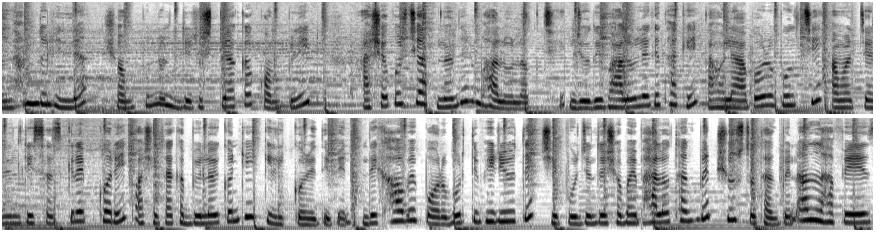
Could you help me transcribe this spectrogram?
আলহামদুলিল্লাহ, সম্পূর্ণ ড্রেসটি আঁকা কমপ্লিট। আশা করছি আপনাদের ভালো লাগছে। যদি ভালো লেগে থাকে, তাহলে আবারও বলছি, আমার চ্যানেলটি সাবস্ক্রাইব করে পাশে থাকা বেল আইকনটি ক্লিক করে দিবেন। দেখা হবে পরবর্তী ভিডিওতে। সে পর্যন্ত সবাই ভালো থাকবেন, সুস্থ থাকবেন। আল্লাহ হাফেজ।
